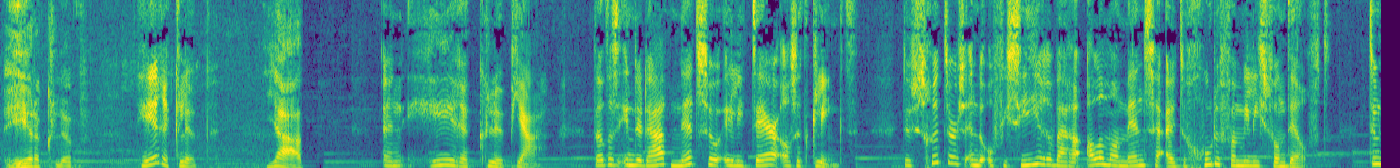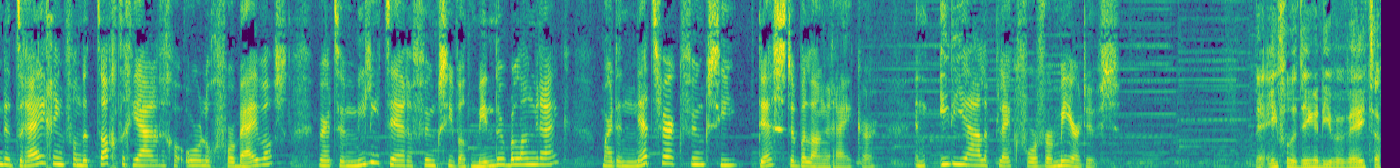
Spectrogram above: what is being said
herenclub. Herenclub. Ja, Een herenclub, ja. Dat is inderdaad net zo elitair als het klinkt. De schutters en de officieren waren allemaal mensen uit de goede families van Delft. Toen de dreiging van de 80-jarige oorlog voorbij was, werd de militaire functie wat minder belangrijk, maar de netwerkfunctie des te belangrijker. Een ideale plek voor Vermeer dus. Nee, een van de dingen die we weten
